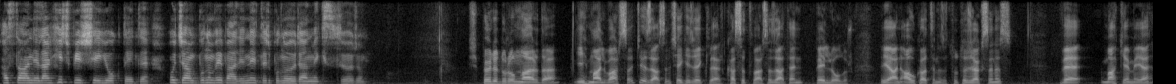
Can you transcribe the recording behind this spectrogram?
hastaneler hiçbir şey yok dedi. Hocam bunun vebali nedir? Bunu öğrenmek istiyorum. Böyle durumlarda ihmal varsa cezasını çekecekler. Kasıt varsa zaten belli olur. Yani avukatınızı tutacaksınız ve mahkemeye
